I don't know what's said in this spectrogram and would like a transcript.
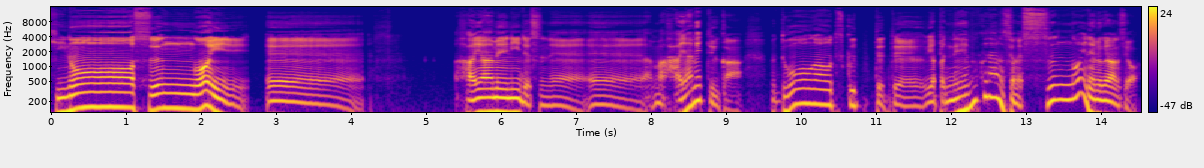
昨日、すんごい、えー、早めにですね、えー、まあ、早めっていうか、動画を作ってて、やっぱ眠くなるんですよね。すんごい眠くなるんですよ。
